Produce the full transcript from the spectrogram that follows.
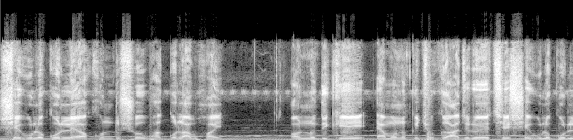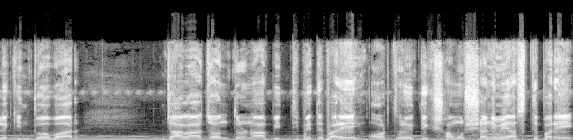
সেগুলো করলে অখণ্ড সৌভাগ্য লাভ হয়। অন্যদিকে এমনও কিছু কাজ রয়েছে, সেগুলো করলে কিন্তু আবার জ্বালা যন্ত্রণা বৃদ্ধি পেতে পারে, অর্থনৈতিক সমস্যা নেমে আসতে পারে,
